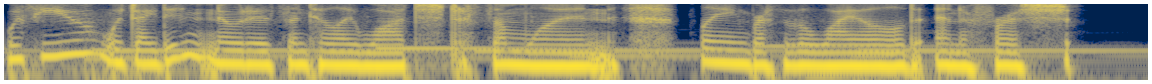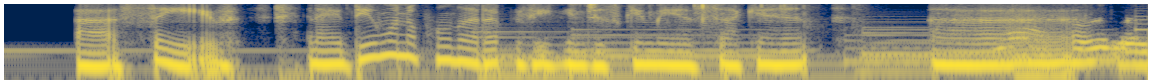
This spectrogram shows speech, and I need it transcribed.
with you, which I didn't notice until I watched someone playing Breath of the Wild and a fresh uh, save. And I do want to pull that up if you can just give me a second. Uh, yeah, absolutely.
